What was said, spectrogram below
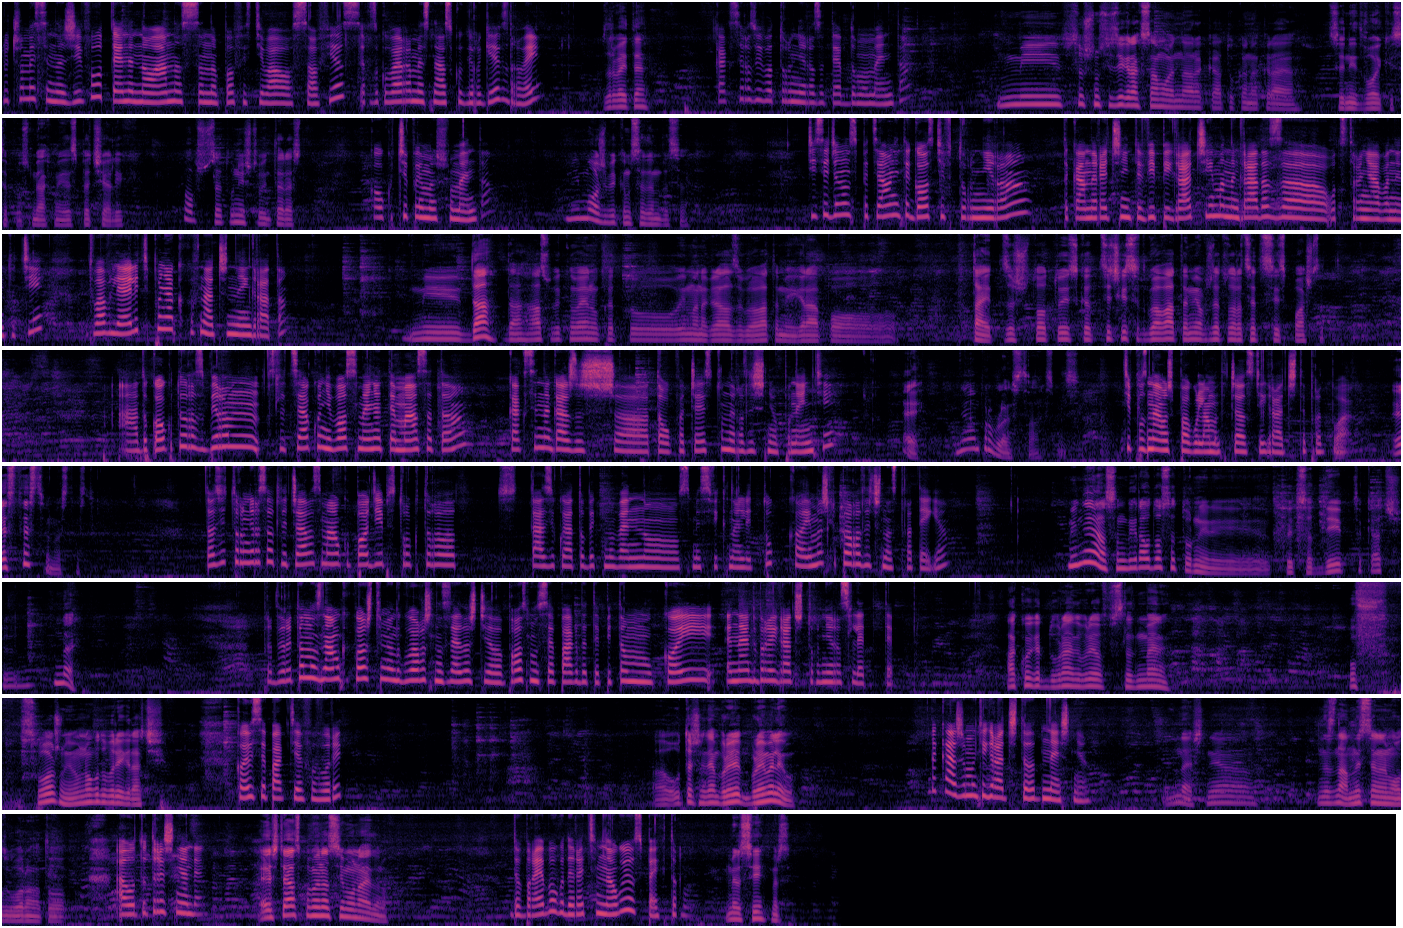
Включваме се на живо от N1A на СНП фестивала в София. Разговаряме с Наско Георгиев. Здравей! Здравейте! Как се развива турнира за теб до момента? Ми, всъщност изиграх само една ръка тук накрая. С едни двойки се посмяхме и я спечелих. Общо сето нищо интересно. Колко чипа имаш в момента? Ми, може би към 70. Ти си един от специалните гости в турнира, така наречените VIP играчи. Има награда за отстраняването ти. Това влияе ли ти по някакъв начин на играта? Ми, да, да. Аз обикновено като има награда за главата ми играя по тайт, защото искат всички след главата ми, общо ръцете се изплащат. А доколкото разбирам, след всяко ниво сменяте масата. Как се нагаждаш а, толкова често на различни опоненти? Е, нямам проблем с това, смисъл. Ти познаваш по-голямата част от играчите, предполагам. Естествено, естествено. Този турнир се отличава с малко по-дип структура от тази, която обикновено сме свикнали тук. Имаш ли по-различна стратегия? Ми не, аз съм играл доста турнири, които са дип, така че не. Предварително знам какво ще ми отговориш на следващия въпрос, но все пак да те питам, кой е най-добър играч в турнира след теб? А кой е добре, добре след мене? Уф, сложно, има много добри играчи. Кой все пак ти е фаворит? А, утрешния ден брои, броиме ли го? Да кажем от играчите от днешния. От днешния... Не знам, наистина не мога отговоря на това. А от утрешния ден? Е, ще аз спомена Симон Найденов. Добре, благодаря ти много и успех. Мерси, мерси.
